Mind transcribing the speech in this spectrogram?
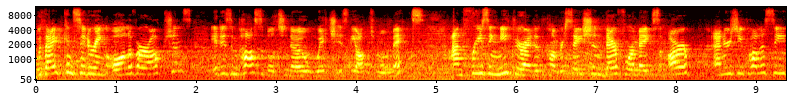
Without considering all of our options, it is impossible to know which is the optimal mix, and freezing nuclear out of the conversation therefore makes our energy policy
